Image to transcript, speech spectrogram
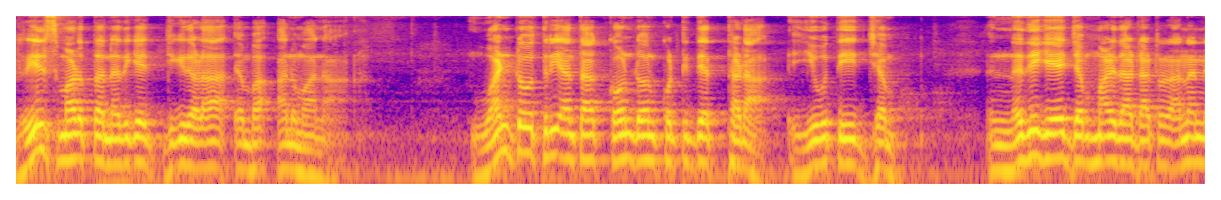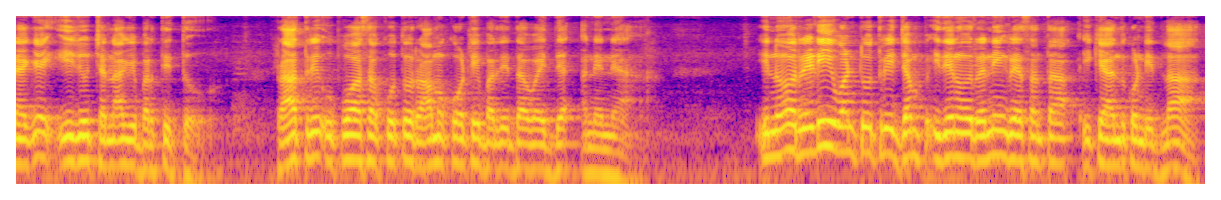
ರೀಲ್ಸ್ ಮಾಡುತ್ತಾ ನದಿಗೆ ಜಿಗಿದಳ ಎಂಬ ಅನುಮಾನ. ಒನ್, ಟು, ತ್ರೀ ಅಂತ ಕೌಂಟ್ ಡೌನ್ ಕೊಟ್ಟಿದ್ದೆ ತಡ. ಯುವತಿ ಜಂಪ್. ನದಿಗೆ ಜಂಪ್ ಮಾಡಿದ ಡಾಕ್ಟರ್ ಅನನ್ಯಗೆ ಈಜು ಚೆನ್ನಾಗಿ ಬರ್ತಿತ್ತು. ರಾತ್ರಿ ಉಪವಾಸ ಕೂತು ರಾಮಕೋಟಿ ಬರೆದಿದ್ದ ವೈದ್ಯ ಅನನ್ಯ. ಇನ್ನು ready, one, two, three jump ಇದೇನು ರನ್ನಿಂಗ್ ರೇಸ್ ಅಂತ ಈಕೆ ಅಂದುಕೊಂಡಿದ್ಲಾ?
